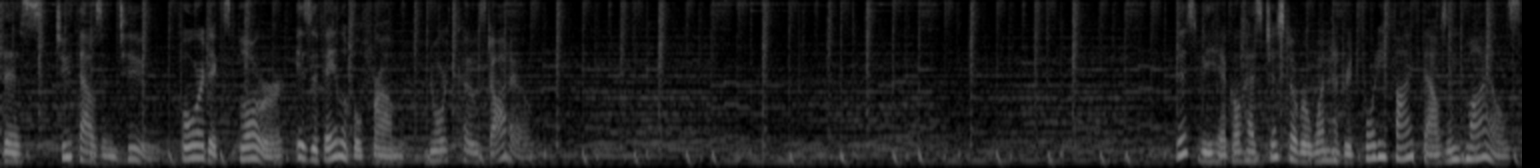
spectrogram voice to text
This 2002 Ford Explorer is available from North Coast Auto. This vehicle has just over 145,000 miles.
